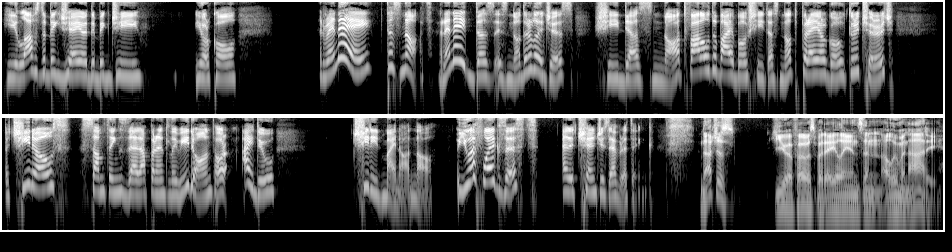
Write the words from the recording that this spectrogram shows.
He loves the big J or the big G, your call. Renee does not. Renee does is not religious. She does not follow the Bible. She does not pray or go to the church. But she knows some things that apparently we don't, or I do. She might not know. UFO exists and it changes everything. Not just UFOs, but aliens and Illuminati.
